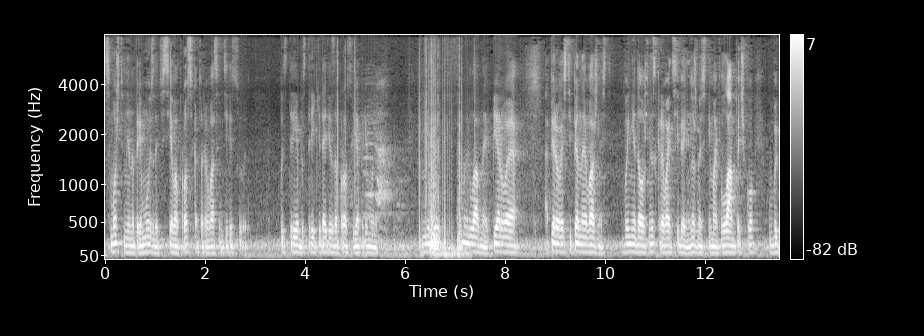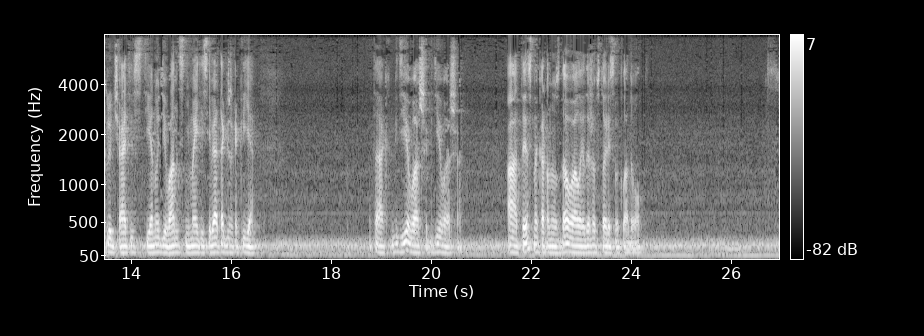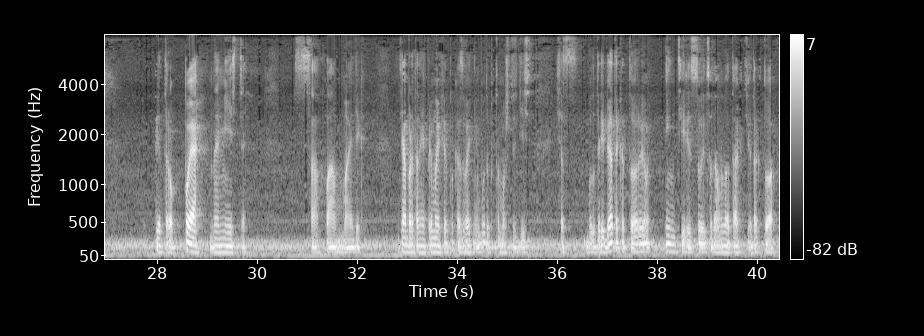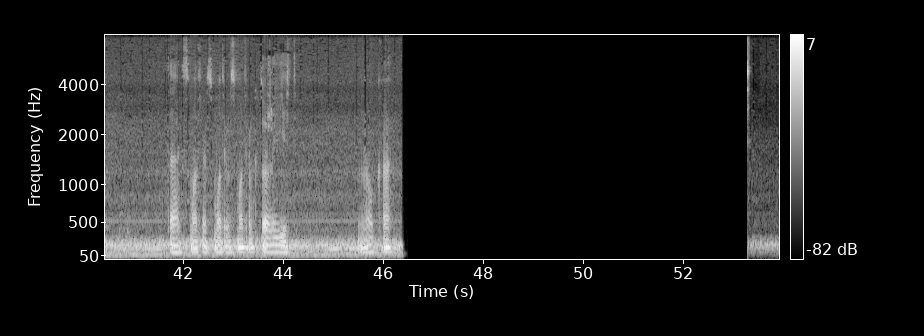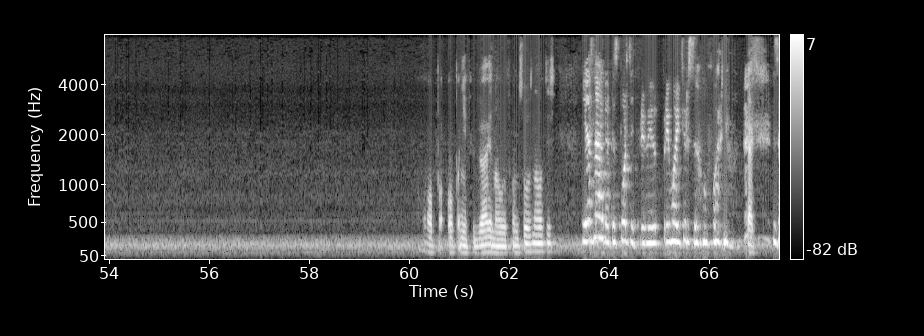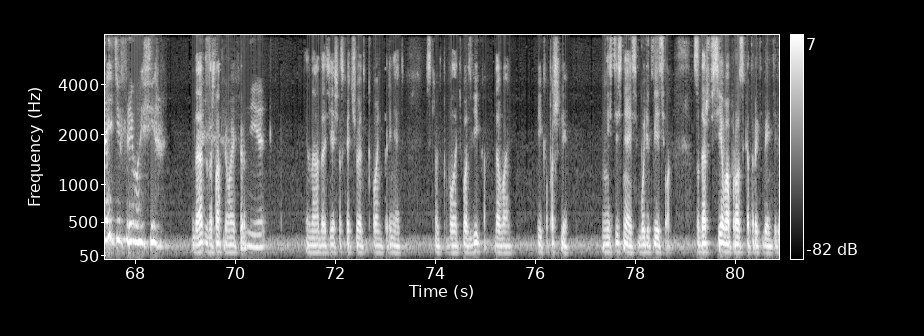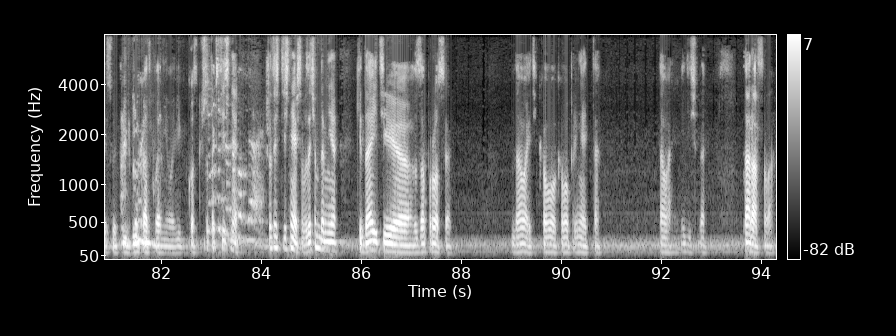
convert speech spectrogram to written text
сможете мне напрямую задать все вопросы, которые вас интересуют. Быстрее, быстрее кидайте запросы, я вы. Самое главное, первое, а первостепенная важность. Вы не должны скрывать себя, не нужно снимать лампочку, выключатель, стену, диван. Снимайте себя так же, как и я. Так, где ваши, где ваши? А, тест на корону сдавал, я даже в сторис выкладывал. Петро П. на месте. Сафамадик. Я, братан, я прямой эфир показывать не буду, потому что здесь сейчас будут ребята, которые интересуются давно в атаке. Это кто? Так, смотрим, смотрим, смотрим, кто же есть. Ну-ка. Опа, опа, нифига, я новую функцию узнал здесь. Я знаю, как испортить прямой, прямой эфир своему парню. Как? Зайти в прямой эфир. Да, ты зашла в прямой эфир? Нет. Не надо, я сейчас хочу это кого-нибудь принять, с кем-то поболтать. Вот, Вика, давай. Вика, пошли. Не стесняйся, будет весело. Задашь все вопросы, которые тебя интересуют. Отклонила. Вика отклонила. Вика, господи, что Почему так стесняешься? Что ты стесняешься? Вы зачем до мне кидаете э, запросы? Давайте, кого, кого принять-то? Давай, иди сюда. Тарасова.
